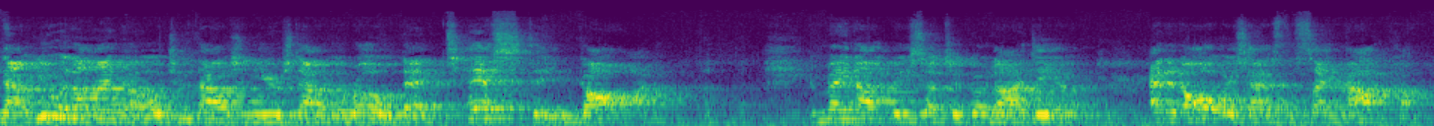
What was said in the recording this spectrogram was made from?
Now, you and I know 2,000 years down the road that testing God it may not be such a good idea, and it always has the same outcome.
